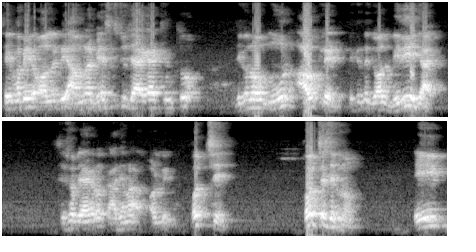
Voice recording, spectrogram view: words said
সেইভাবে অলরেডি আমরা বেশ কিছু জায়গায় কিন্তু যেগুলো মূল আউটলেট যেখানে জল বেরিয়ে যায়, সেসব জায়গারও কাজ আমরা অলরেডি হচ্ছে হচ্ছে সেগুলো। এই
